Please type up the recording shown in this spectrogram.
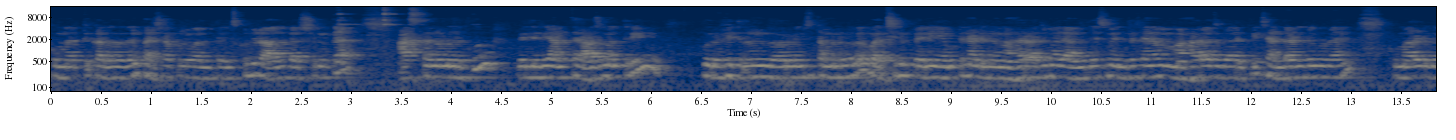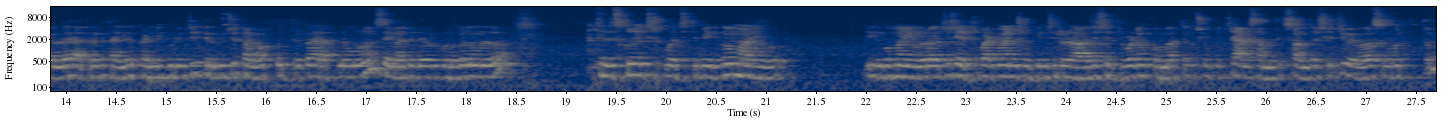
కుమార్తె కలదని పరిశాకులు వాళ్ళు తెలుసుకుని రాజు దర్శనంగా ఆస్థానమునకు వెళ్ళి అంత రాజమంత్రి పురోహితులను గౌరవించి తమను వచ్చిన పని ఏమిటని అడిగిన మహారాజు మరి ఆంధ్రదేశం ఇంద్రసేన మహారాజు గారికి చంద్రాండు గారి కుమారుడు గల అతనికి తగిన కండి గురించి తిరుగుచు తమ పుత్రిక రత్నమును శ్రీమంతి దేవుడి తెలుసుకుని వచ్చి ఇదిగో మా యువ ఇదిగో మా యువరాజు చిత్రపటం అని చూపించారు రాజు చిత్రపటం కుమార్తెకు చూపించి ఆమె సమతికి సంతోషించి వివాహ సుముహూర్తం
